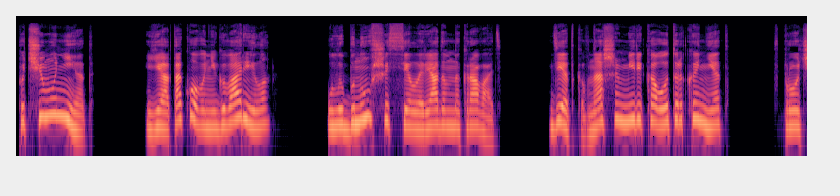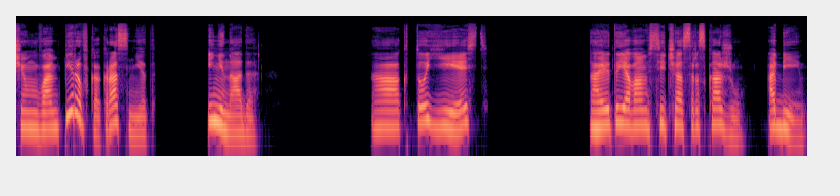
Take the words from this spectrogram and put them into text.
«Почему нет? Я такого не говорила». Улыбнувшись, села рядом на кровать. «Детка, в нашем мире кого только нет. Впрочем, вампиров как раз нет. И не надо». «А кто есть?» А это я вам сейчас расскажу. Обеим.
